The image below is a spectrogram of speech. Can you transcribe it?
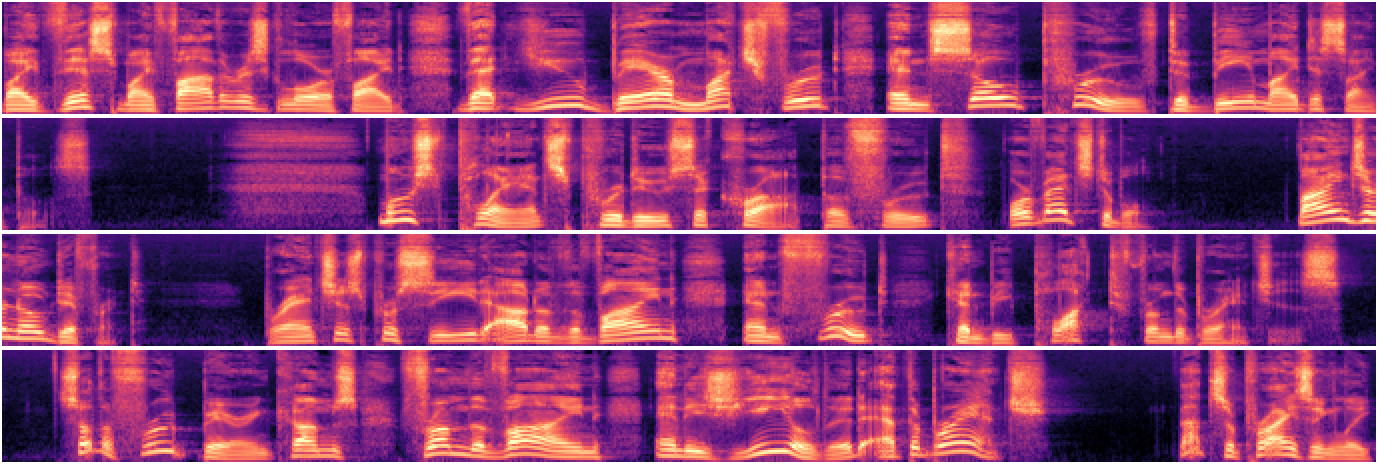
By this my Father is glorified, that you bear much fruit and so prove to be my disciples. Most plants produce a crop of fruit or vegetable. Vines are no different. Branches proceed out of the vine, and fruit can be plucked from the branches. So the fruit bearing comes from the vine and is yielded at the branch. Not surprisingly,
